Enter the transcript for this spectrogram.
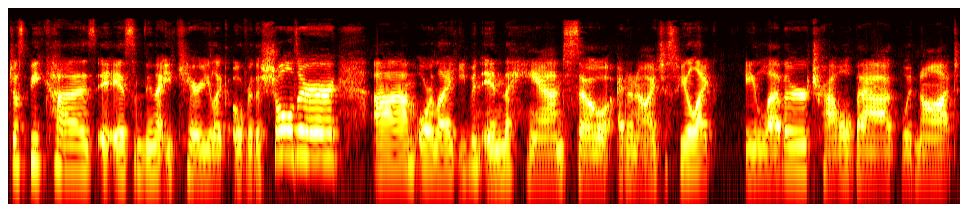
just because it is something that you carry like over the shoulder um, or like even in the hand. So I don't know, I just feel like a leather travel bag would not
